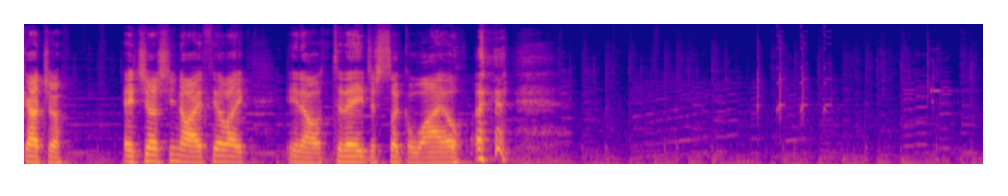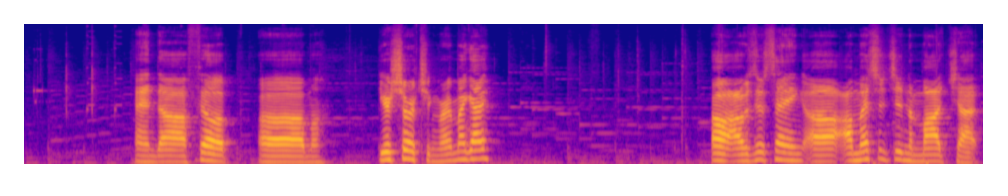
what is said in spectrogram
Gotcha. It's just you know I feel like you know, today just took a while. and, uh, Philip, um, you're searching, right, my guy? Oh, I was just saying, uh, I'll message in the mod chat.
